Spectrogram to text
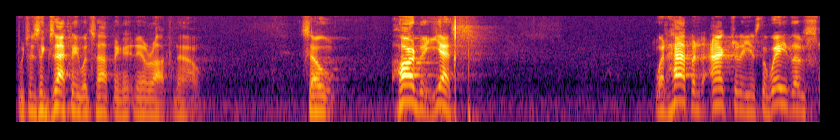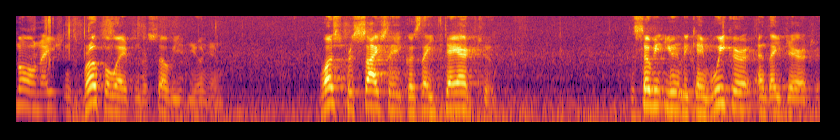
which is exactly what's happening in Iraq now. So, hardly, yes. What happened actually is the way those small nations broke away from the Soviet Union was precisely because they dared to. The Soviet Union became weaker and they dared to.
